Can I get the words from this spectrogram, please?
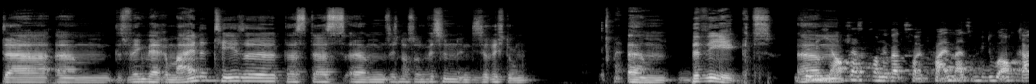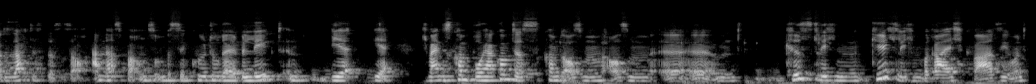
da, ähm, deswegen wäre meine These, dass das ähm, sich noch so ein bisschen in diese Richtung ähm, bewegt. Bin ich ähm, auch fest von überzeugt. Vor allem, also wie du auch gerade sagtest, das ist auch anders bei uns so ein bisschen kulturell belegt. Wir, wir ich meine, es kommt, woher kommt das? Kommt aus dem, aus dem äh, äh, christlichen, kirchlichen Bereich quasi. Und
